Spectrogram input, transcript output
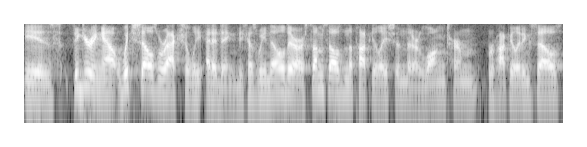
is figuring out which cells we're actually editing because we know there are some cells in the population that are long-term repopulating cells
